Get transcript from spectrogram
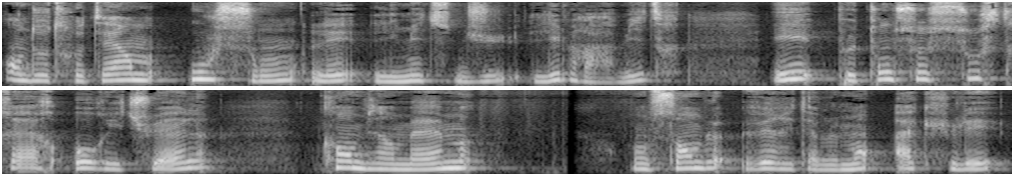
En d'autres termes, où sont les limites du libre arbitre et peut-on se soustraire au rituel quand bien même on semble véritablement acculé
